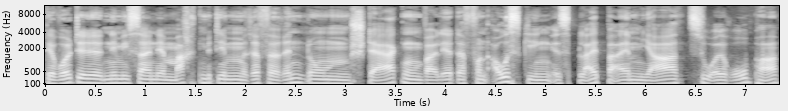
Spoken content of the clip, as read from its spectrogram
Der wollte nämlich seine Macht mit dem Referendum stärken, weil er davon ausging, es bleibt bei einem Ja zu Europa.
